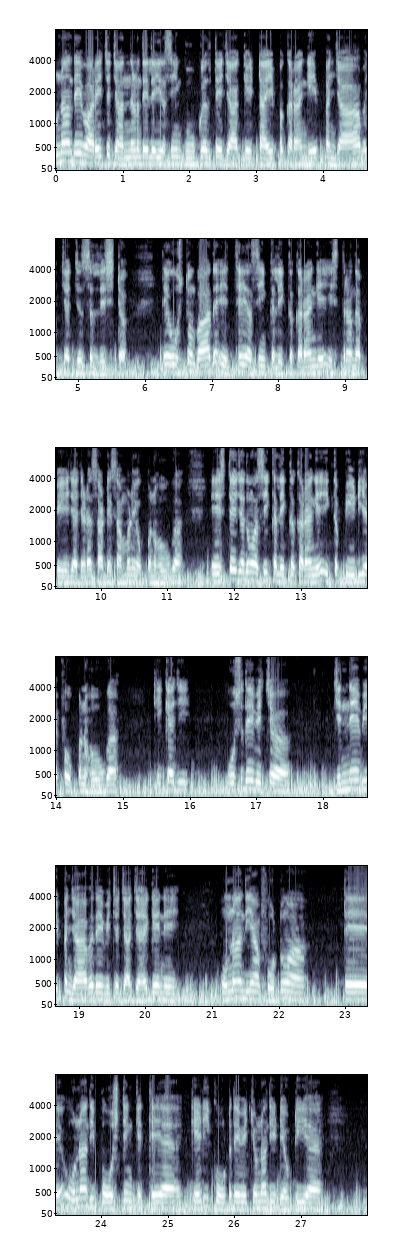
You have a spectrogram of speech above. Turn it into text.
ਉਹਨਾਂ ਦੇ ਬਾਰੇ ਚ ਜਾਣਨ ਦੇ ਲਈ ਅਸੀਂ ਗੂਗਲ ਤੇ ਜਾ ਕੇ ਟਾਈਪ ਕਰਾਂਗੇ ਪੰਜਾਬ ਜੱਜਸ ਲਿਸਟ ਅਤੇ ਉਸ ਤੋਂ ਬਾਅਦ ਇੱਥੇ ਅਸੀਂ ਕਲਿੱਕ ਕਰਾਂਗੇ। ਇਸ ਤਰ੍ਹਾਂ ਦਾ ਪੇਜ ਆ ਜਿਹੜਾ ਸਾਡੇ ਸਾਹਮਣੇ ਓਪਨ ਹੋਊਗਾ। ਇਸ ਤੇ ਜਦੋਂ ਅਸੀਂ ਕਲਿੱਕ ਕਰਾਂਗੇ, ਇੱਕ ਪੀ ਡੀ ਪੀਡੀਐਫ ਓਪਨ ਹੋਊਗਾ। ਠੀਕ ਹੈ ਜੀ? ਉਸ ਦੇ ਵਿੱਚ ਜਿੰਨੇ ਵੀ ਪੰਜਾਬ ਦੇ ਵਿੱਚ ਜੱਜ ਹੈਗੇ ਨੇ, ਉਹਨਾਂ ਦੀਆਂ ਫੋਟੋਆਂ ਅਤੇ ਉਹਨਾਂ ਦੀ ਪੋਸਟਿੰਗ ਕਿੱਥੇ ਹੈ, ਕਿਹੜੀ ਕੋਰਟ ਦੇ ਵਿੱਚ ਉਹਨਾਂ ਦੀ ਡਿਊਟੀ ਹੈ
